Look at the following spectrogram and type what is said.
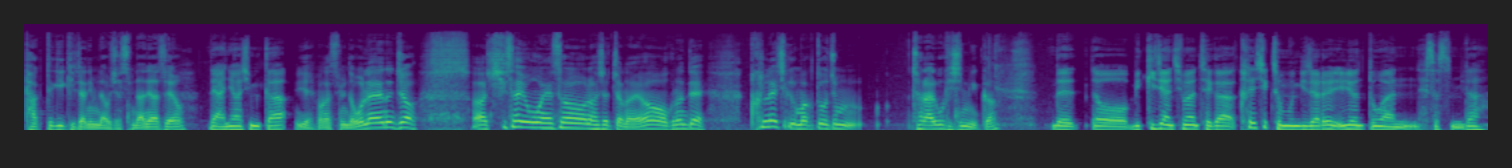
박대기 기자님 나오셨습니다. 안녕하세요. 네, 안녕하십니까. 예, 반갑습니다. 원래는 저 아, 시사용어 해설을 하셨잖아요. 그런데 클래식 음악도 좀 잘 알고 계십니까? 네, 어, 믿기지 않지만 제가 클래식 전문 기자를 1년 동안 했었습니다.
